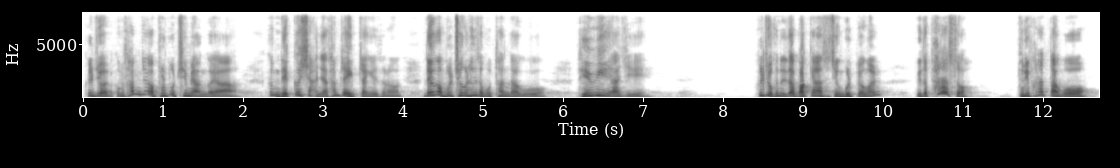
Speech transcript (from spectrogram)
그죠? 그럼 삼자가 불법 침해한 거야. 그럼 내 것이 아니야. 삼자 입장에서는. 내가 물청을 행사 못 한다고. 대위해야지. 그죠? 근데 내가 맡겨놨어. 지금 물병을. 여기다 팔았어. 둘이 팔았다고.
